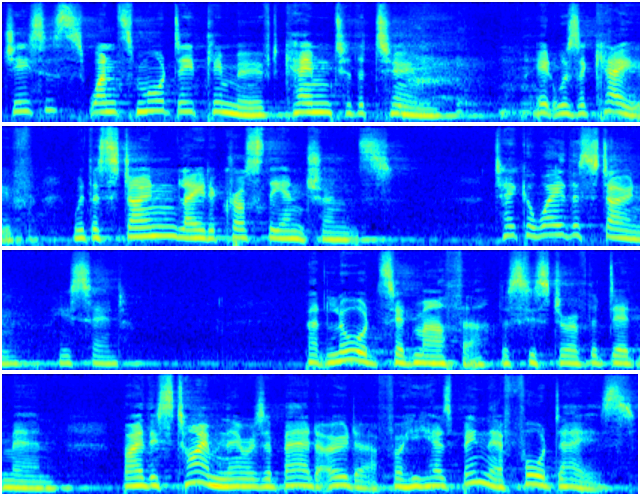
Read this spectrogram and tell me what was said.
Jesus, once more deeply moved, came to the tomb. It was a cave with a stone laid across the entrance. Take away the stone, he said. But Lord, said Martha, the sister of the dead man, by this time there is a bad odor, for he has been there four days.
